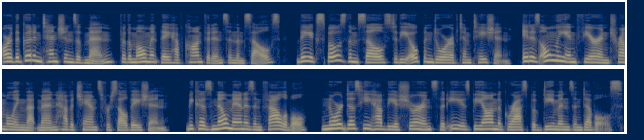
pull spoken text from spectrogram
are the good intentions of men, for the moment they have confidence in themselves, they expose themselves to the open door of temptation. It is only in fear and trembling that men have a chance for salvation, because no man is infallible, nor does he have the assurance that he is beyond the grasp of demons and devils.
